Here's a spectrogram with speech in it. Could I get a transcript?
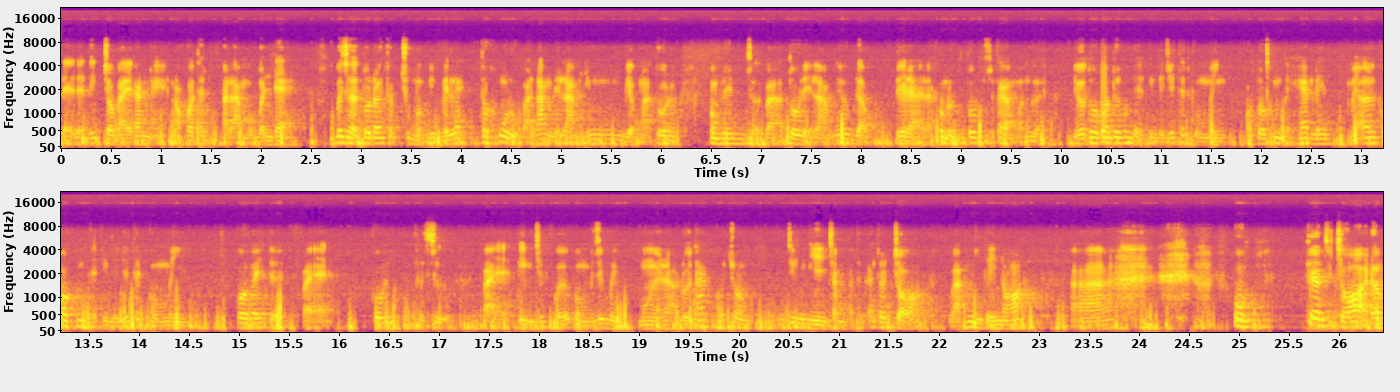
để giải thích cho bài đăng này nó có thật và là một vấn đề. Bây giờ tôi đang tập trung vào việc viết lách, tôi không đủ khả năng để làm những việc mà tôi không nên dựa vào tôi để làm những hợp đồng điều này là không được, tốt cho tất cả mọi người. Nếu tôi con tôi không thể tìm thấy chất tích của mình con tôi không thể hét lên, mẹ ơi, con không thể tìm thấy chất tích của mình, cô phải phải, cô thật sự phải tìm chiếc vớ của riêng mình. Một người nào đối tác có cho riêng nhìn chằm vào tất cả cho chó và không nhìn thấy nó. À ui thế chó ở đâu?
